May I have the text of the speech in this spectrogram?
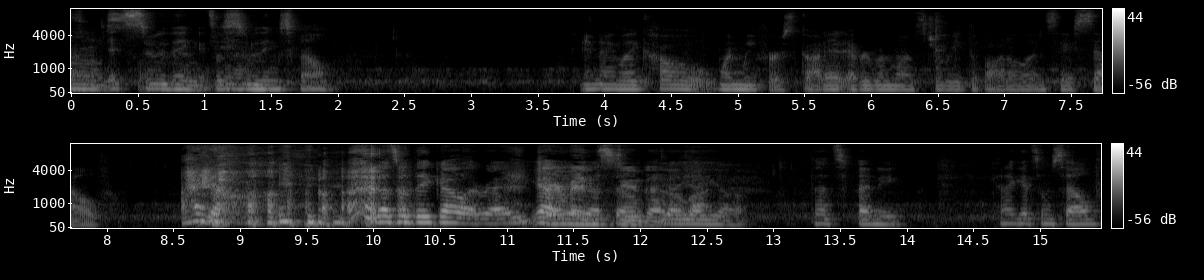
salve. It's soothing. It's a soothing smell. And I like how when we first got it, everyone wants to read the bottle and say salve. I know. That's what they call it, right? Yeah, Germans do that Yeah, a yeah, lot. yeah. That's funny. Can I get some salve?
